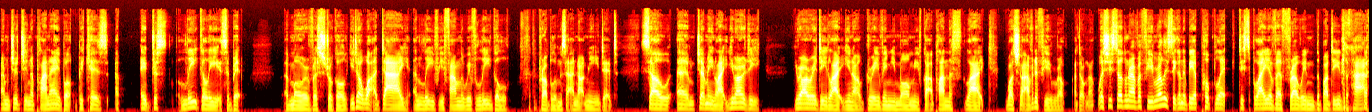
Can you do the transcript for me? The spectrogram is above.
I'm judging a plan A, but because uh, it just legally it's a bit more of a struggle. You don't want to die and leave your family with legal problems that are not needed. So, um, do you know I mean like you're already, you're already like you know grieving your mum. You've got to plan the f- like. Well, she's not having a funeral. I don't know. Was she still going to have a funeral? Is it going to be a public display of her throwing the body in the park?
